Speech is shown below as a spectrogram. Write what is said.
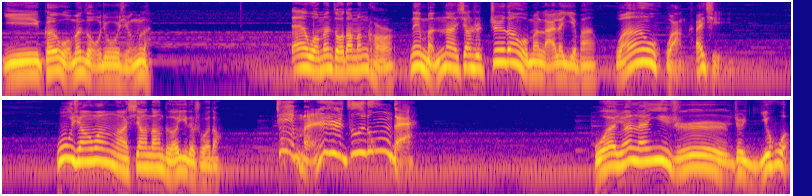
你跟我们走就行了。”待我们走到门口，那门呢，像是知道我们来了一般，缓缓开启。吴相望啊，相当得意的说道：“这门是自动的。”我原来一直就疑惑。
